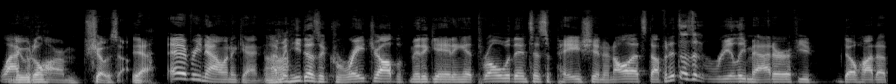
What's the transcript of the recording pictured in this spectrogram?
lack Noodle. of arm shows up. Yeah. Every now and again. I Uh-huh. mean, he does a great job of mitigating it, throwing with anticipation and all that stuff. And it doesn't really matter if you know how to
